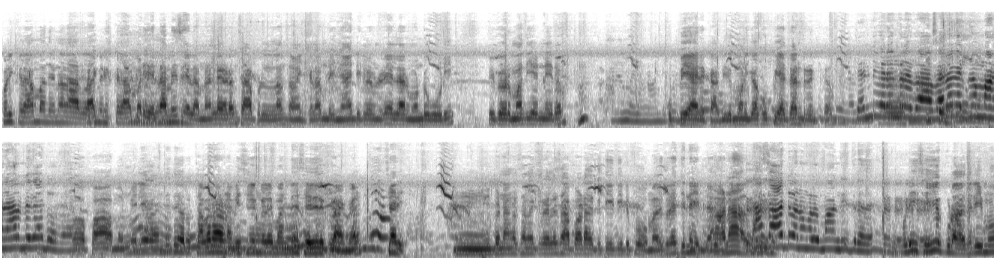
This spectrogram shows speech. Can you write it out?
குளிக்கலாம். அந்த என்ன ஆறலாம் இருக்கலாம் அப்படி எல்லாமே செய்யலாம். நல்ல இடம் சாப்பிடலாம் சமைக்கலாம். இந்த ஞாயிற்றுக்கிழமை எல்லாரும் ஒன்று கூடி இப்போ ஒரு மதிய நேரம். குப்பையா இருக்கா? இது மோனிக்கா குப்பையா தான் இருக்கும் உண்மையிலேயே வந்து ஒரு தவறான விஷயங்களை வந்து செய்திருக்கிறாங்க. சரி இப்போ நாங்கள் சமைக்கிறதுல சாப்பாடு அதுக்கு தீத்திட்டு போவோம். அது பிரச்சனை இல்லை. ஆனால் நான் காட்டுவேன் உங்களுக்கு மாண்டித்துறது இப்படி செய்யக்கூடாது தெரியுமோ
